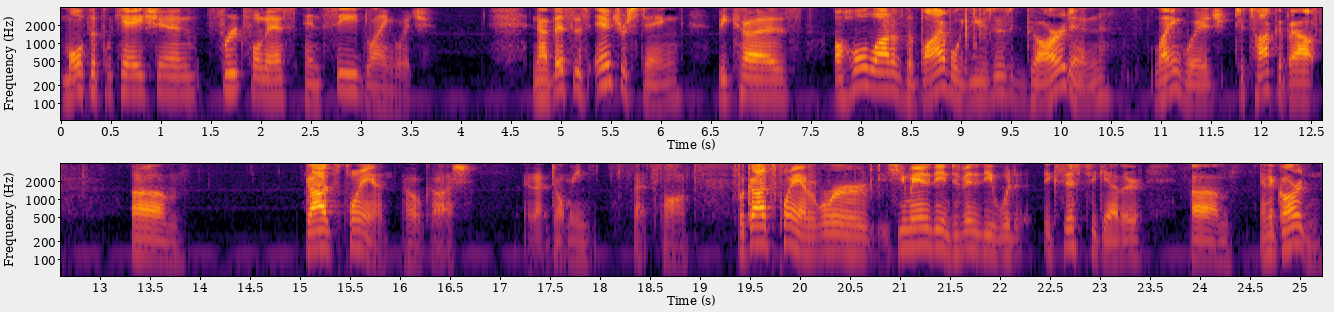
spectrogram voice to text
multiplication, fruitfulness, and seed language. Now this is interesting because a whole lot of the Bible uses garden language to talk about um, God's plan. Oh gosh, and I don't mean that song, but God's plan, where humanity and divinity would exist together um, in a garden,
